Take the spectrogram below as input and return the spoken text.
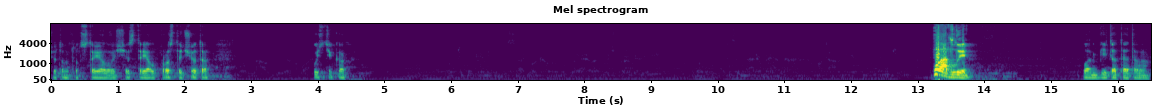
Что там тут стоял вообще? Стоял просто что-то в кустиках. Падлы! Бомбит от этого.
